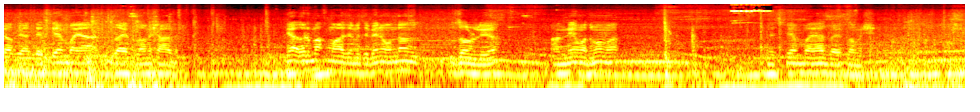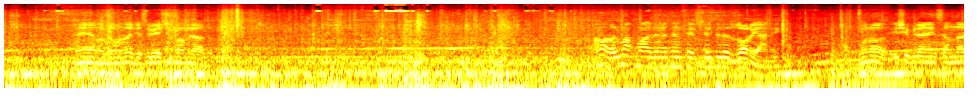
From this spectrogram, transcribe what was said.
Yok ya testiyen bayağı zayıflamış abi. Ya ırmak malzemesi beni ondan zorluyor. Anlayamadım ama testiyen bayağı zayıflamış. En yakın zamanda cesibeye çıkmam lazım. Ama ırmak malzemesinin tespiti de zor yani. Bunu işi bilen insanlar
